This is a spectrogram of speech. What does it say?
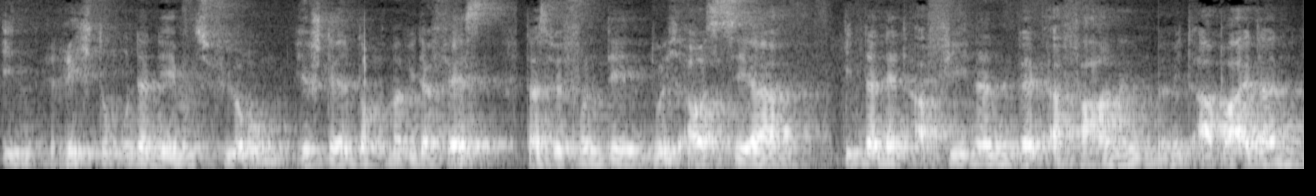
in Richtung Unternehmensführung. Wir stellen doch immer wieder fest, dass wir von den durchaus sehr internetaffinen, weberfahrenen Mitarbeitern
